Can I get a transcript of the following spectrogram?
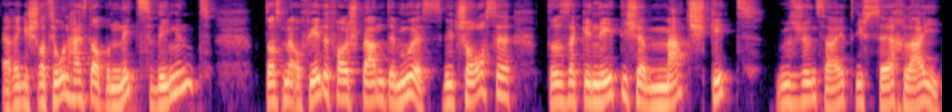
Eine Registration heißt aber nicht zwingend, dass man auf jeden Fall spenden muss, weil die Chance, dass es einen genetischen Match gibt, wie man so schön sagt, ist sehr klein.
